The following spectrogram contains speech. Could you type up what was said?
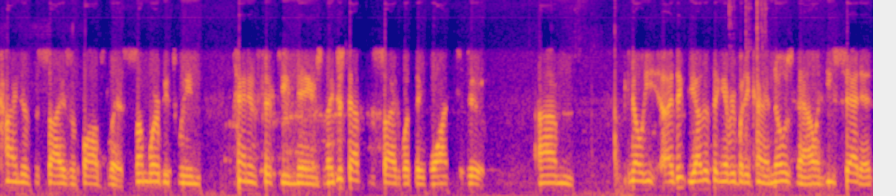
kind of the size of Bob's list, somewhere between 10 and 15 names, and they just have to decide what they want to do. Um, you know, he, I think the other thing everybody kind of knows now, and he said it,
